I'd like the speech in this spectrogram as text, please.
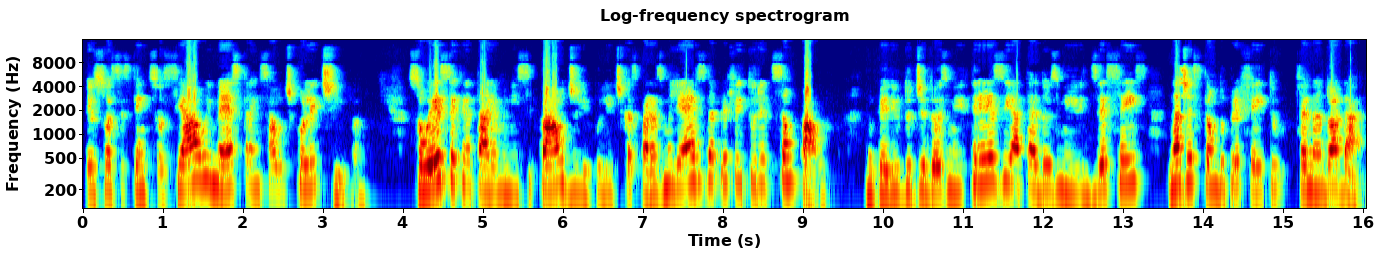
eu sou assistente social e mestra em saúde coletiva. Sou ex-secretária municipal de Políticas para as Mulheres da Prefeitura de São Paulo, no período de 2013 até 2016, na gestão do prefeito Fernando Haddad.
